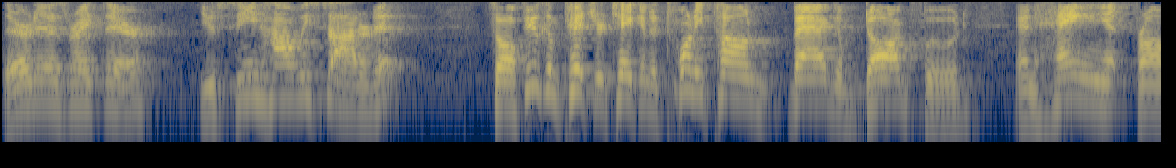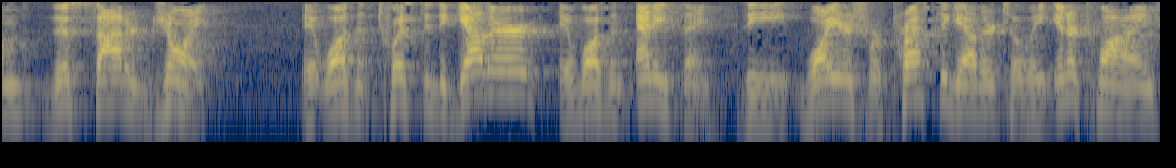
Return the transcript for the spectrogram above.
There it is right there. You've seen how we soldered it. So if you can picture taking a 20 pound bag of dog food and hanging it from this soldered joint, it wasn't twisted together, it wasn't anything. The wires were pressed together till they intertwined,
